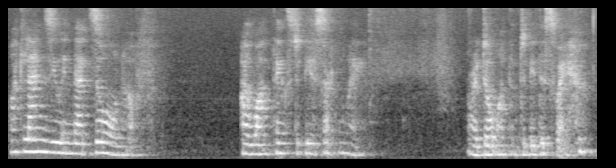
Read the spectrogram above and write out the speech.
What lands you in that zone of, I want things to be a certain way, or I don't want them to be this way?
